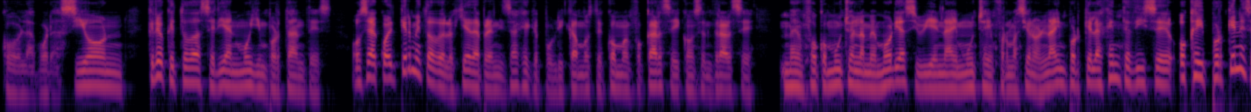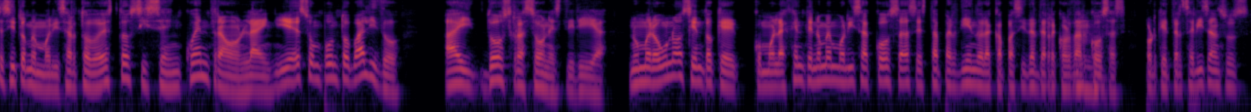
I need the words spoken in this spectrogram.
colaboración. Creo que todas serían muy importantes. O sea, cualquier metodología de aprendizaje que publicamos de cómo enfocarse y concentrarse. Me enfoco mucho en la memoria si bien hay mucha información online porque la gente dice, ok, ¿por qué necesito memorizar todo esto si se encuentra online? Y es un punto válido. Hay dos razones, diría. Número uno, siento que como la gente no memoriza cosas, está perdiendo la capacidad de recordar cosas, porque tercerizan sus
